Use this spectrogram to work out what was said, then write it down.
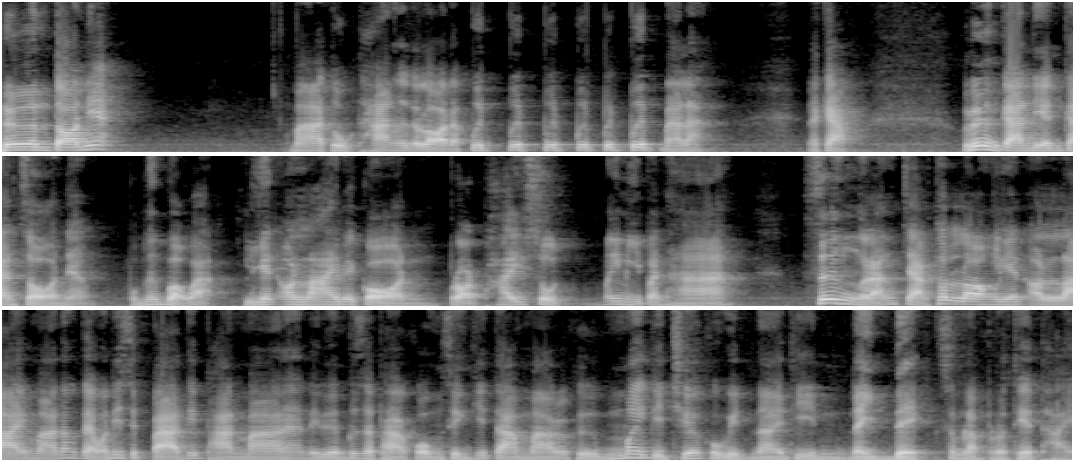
เดินตอนเนี้ยมาถูกทางเลยตลอดอะปืดปืดปืดปืดปืดปืดมาละนะครับเรื่องการเรียนการสอนเนี่ยผมถึงบอกว่าเรียนออนไลน์ไปก่อน ปลอดภัยสุดไม่มีปัญหา ซึ่งหลังจากทดลองเรียนออนไลน์มาตั้งแต่วันที่ 18 ที่ผ่านมานะในเดือนพฤษภาคมสิ่งที่ตามมาก็คือไม่ติดเชื้อโควิด -19 ในเด็กสำหรับประเทศไทย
